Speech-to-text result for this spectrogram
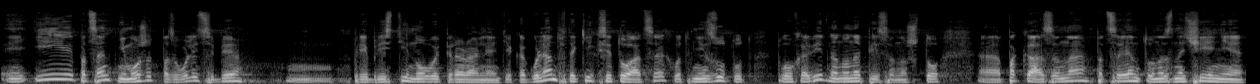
и пациент не может позволить себе приобрести новый пероральный антикоагулянт. В таких ситуациях, вот внизу тут плохо видно, но написано, что э, показано пациенту назначение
